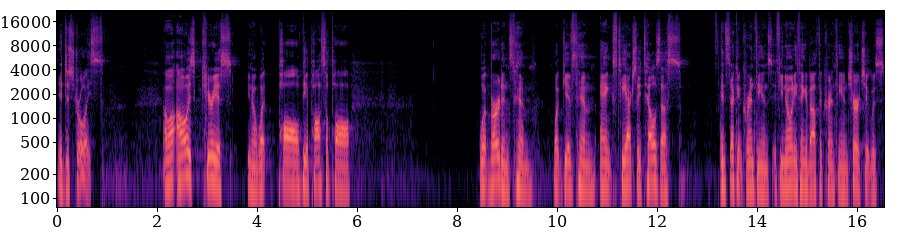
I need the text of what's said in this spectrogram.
it destroys. I'm always curious, you know, what Paul, the Apostle Paul, what burdens him, what gives him angst. He actually tells us in Second Corinthians, if you know anything about the Corinthian church, it was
